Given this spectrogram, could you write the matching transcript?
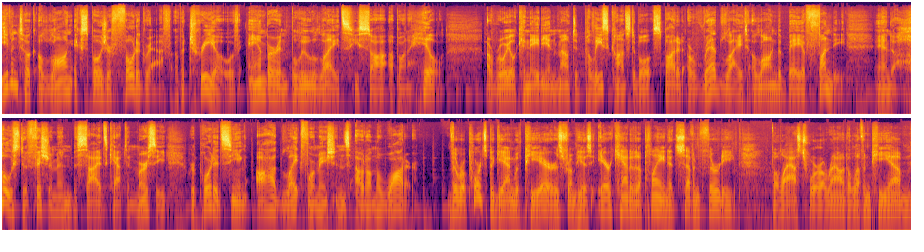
even took a long exposure photograph of a trio of amber and blue lights he saw up on a hill. A Royal Canadian Mounted Police constable spotted a red light along the Bay of Fundy, and a host of fishermen, besides Captain Mersey, reported seeing odd light formations out on the water. The reports began with Pierre's from his Air Canada plane at 7:30. The last were around 11 p.m.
